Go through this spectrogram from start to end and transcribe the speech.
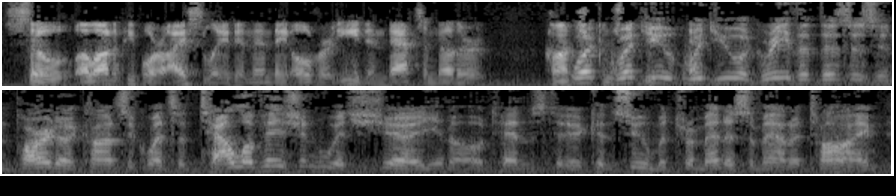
So a lot of people are isolated and then they overeat, and that's another would, would you would you agree that this is in part a consequence of television, which uh, you know tends to consume a tremendous amount of time?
